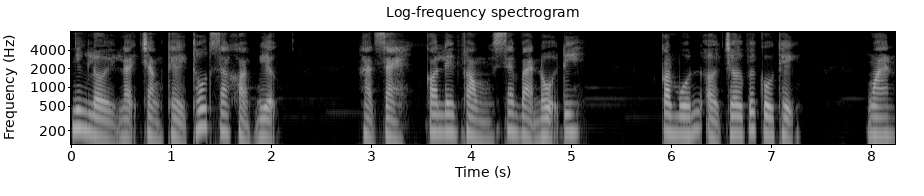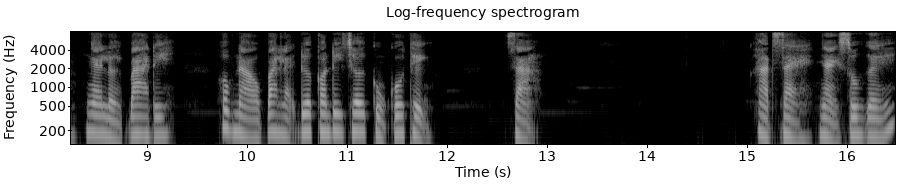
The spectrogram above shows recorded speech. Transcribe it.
nhưng lời lại chẳng thể thốt ra khỏi miệng. Hạt rẻ, con lên phòng xem bà nội đi. Con muốn ở chơi với cô Thịnh. Ngoan, nghe lời ba đi. Hôm nào ba lại đưa con đi chơi cùng cô Thịnh. Dạ. Hạt rẻ nhảy xuống ghế.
